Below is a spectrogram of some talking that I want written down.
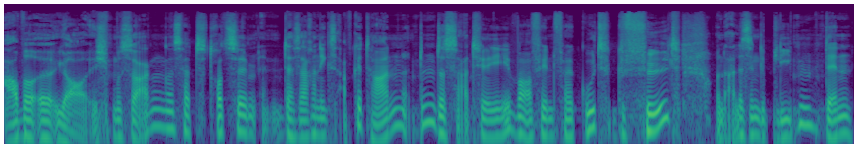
Aber äh, ja, ich muss sagen, es hat trotzdem der Sache nichts abgetan. Das Atelier war auf jeden Fall gut gefüllt und alle sind geblieben, denn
